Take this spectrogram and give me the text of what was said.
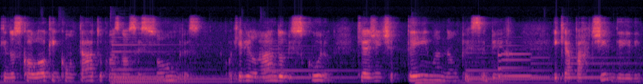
que nos coloca em contato com as nossas sombras, com aquele lado obscuro que a gente teima não perceber e que a partir dele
